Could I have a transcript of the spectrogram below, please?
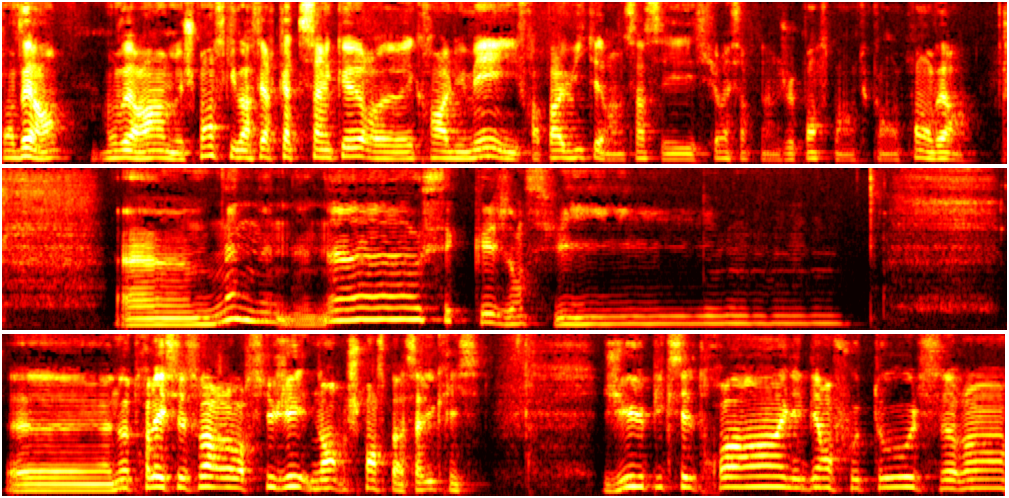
on verra, on verra, mais je pense qu'il va faire 4-5 heures euh, écran allumé, il fera pas 8 heures, hein. ça c'est sûr et certain, je pense pas en tout cas, après on verra. Euh, où c'est que j'en suis? Euh, Un autre live ce soir hors sujet Non, je pense pas. Salut Chris. J'ai eu le Pixel 3, il est bien en photo, ils, seront,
